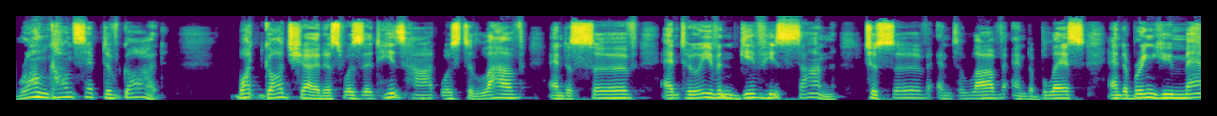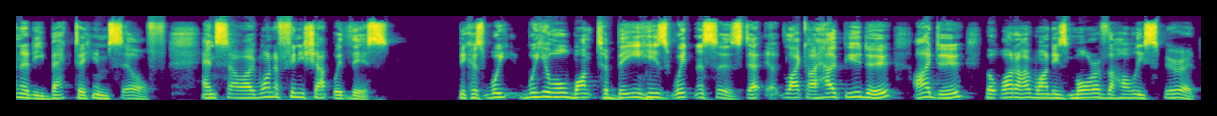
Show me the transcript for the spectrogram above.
Wrong concept of God what God showed us was that his heart was to love and to serve and to even give his son to serve and to love and to bless and to bring humanity back to himself. And so I want to finish up with this because we, we all want to be his witnesses. Like I hope you do. I do. But what I want is more of the Holy Spirit.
